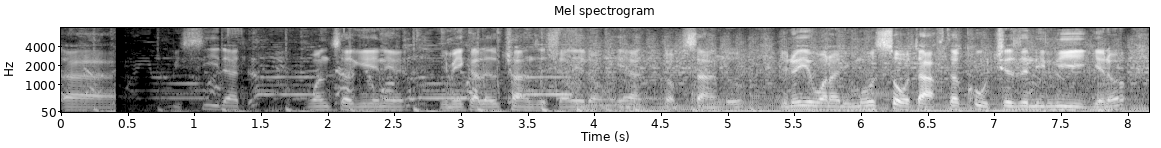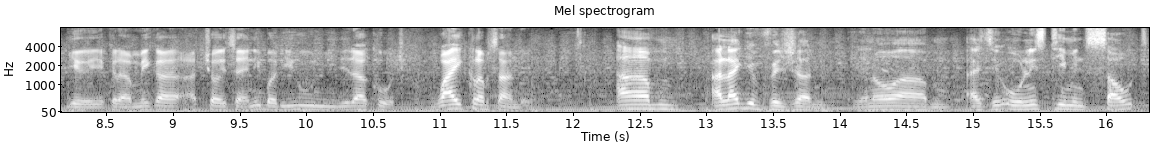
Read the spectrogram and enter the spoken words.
Uh, we see that once again you, you, make a little transition you know here at Club Sando. You know you're one of the most sought after coaches in the league, you know. You, you could make a, a choice anybody who needed a coach. Why Club Sando? Um, I like the vision, you know, um, as the only team in South,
